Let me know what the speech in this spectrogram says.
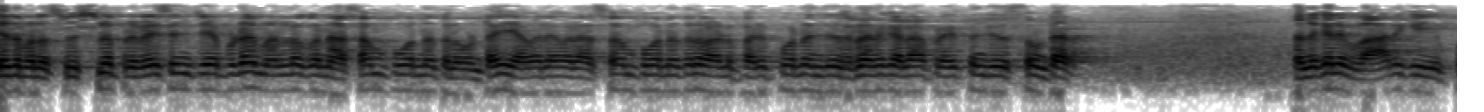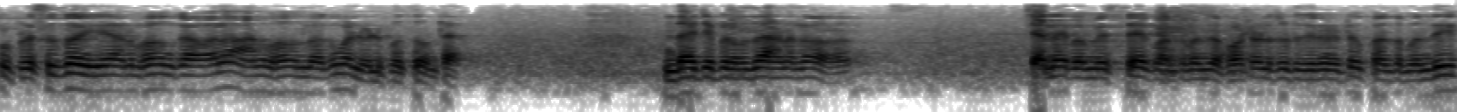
చేత మన సృష్టిలో ప్రవేశించేప్పుడే మనలో కొన్ని అసంపూర్ణతలు ఉంటాయి. ఎవరెవరి అసంపూర్ణతలు వాళ్ళు పరిపూర్ణం చేసుకోవడానికి అలా ప్రయత్నం చేస్తూ ఉంటారు. అందుకని వారికి ఇప్పుడు ప్రస్తుతం ఏ అనుభవం కావాలో ఆ అనుభవంలోకి వాళ్ళు వెళ్ళిపోతూ ఉంటారు. ఇందాక చెప్పిన ఉదాహరణలో చెన్నై పంపిస్తే కొంతమంది హోటల్ చుట్టూ తిరిగినట్టు కొంతమంది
